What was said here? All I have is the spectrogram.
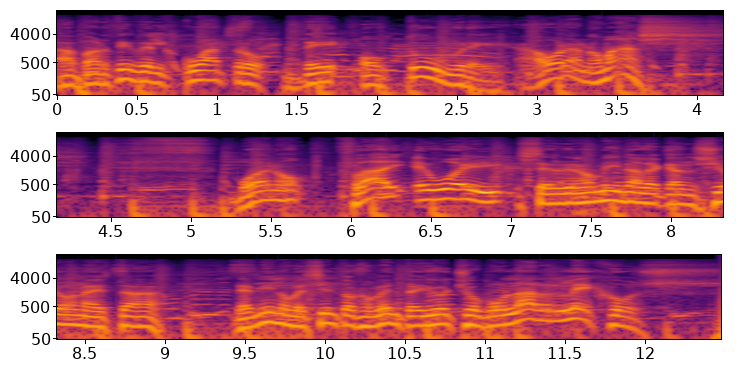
a partir del 4 de octubre. Ahora no más. Bueno, Fly Away se denomina la canción a esta de 1998, Volar Lejos.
